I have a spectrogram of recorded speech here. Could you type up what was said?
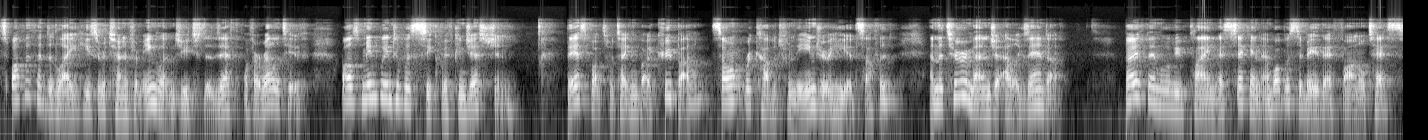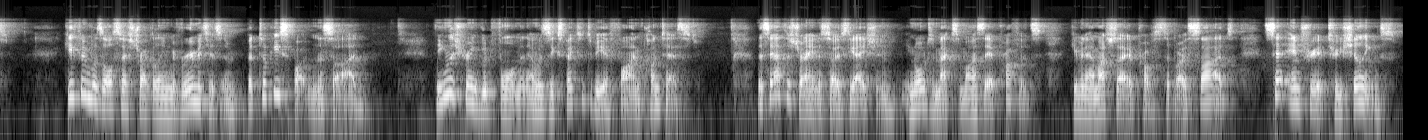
Spofforth had delayed his return from England due to the death of a relative, whilst Midwinter was sick with congestion. Their spots were taken by Cooper, somewhat recovered from the injury he had suffered, and the tour manager Alexander. Both men will be playing their second and what was to be their final tests. Giffen was also struggling with rheumatism, but took his spot in the side. The English were in good form and it was expected to be a fine contest. The South Australian Association, in order to maximise their profits, given how much they had profits to both sides, set entry at two shillings.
